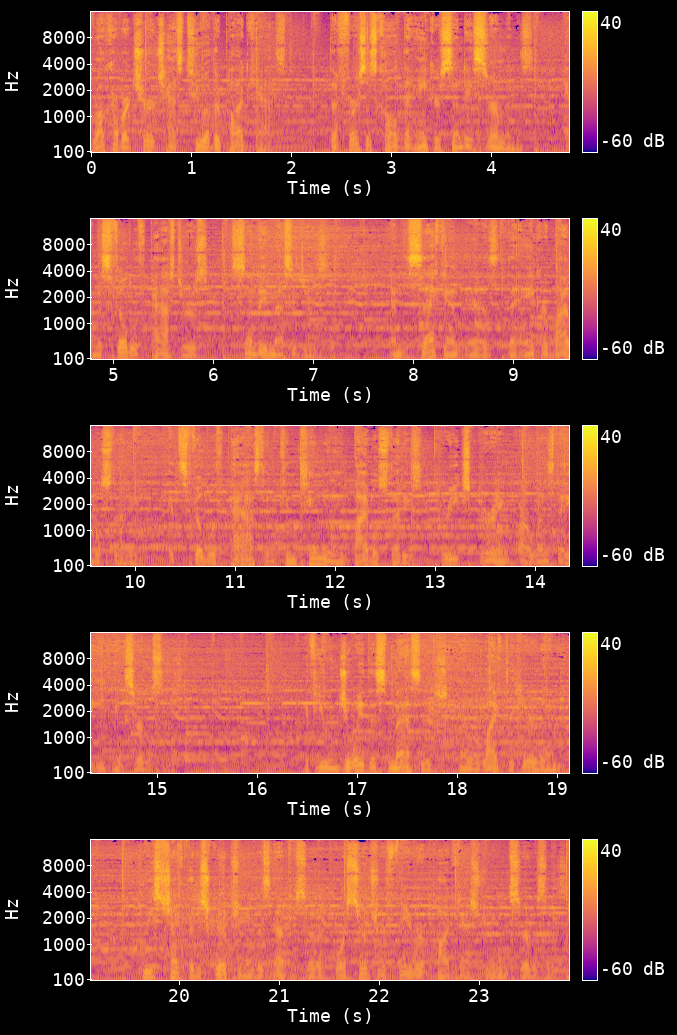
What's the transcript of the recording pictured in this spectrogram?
Rock Harbor Church has two other podcasts. The first is called the Anchor Sunday Sermons and is filled with pastors' Sunday messages. And the second is the Anchor Bible Study. It's filled with past and continuing Bible studies preached during our Wednesday evening services. If you enjoyed this message and would like to hear them, please check the description of this episode or search your favorite podcast streaming services.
